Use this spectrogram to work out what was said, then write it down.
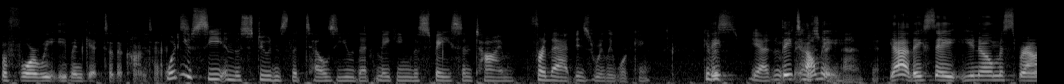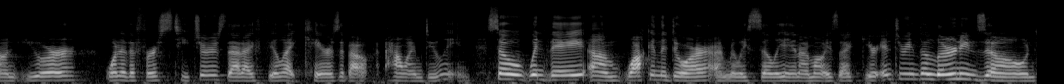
before we even get to the content. What do you see in the students that tells you that making the space and time for that is really working? Give They- us, yeah, they tell me. That, yeah. Yeah, they say, you know, Miss Brown, you're one of the first teachers that I feel like cares about how I'm doing. So when they um, walk in the door, I'm really silly and I'm always like, you're entering the learning zone.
